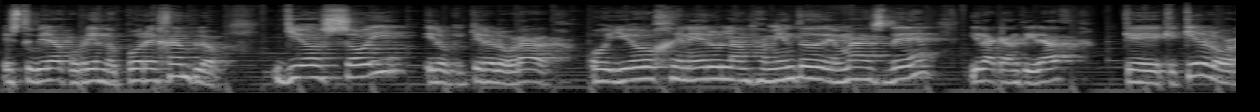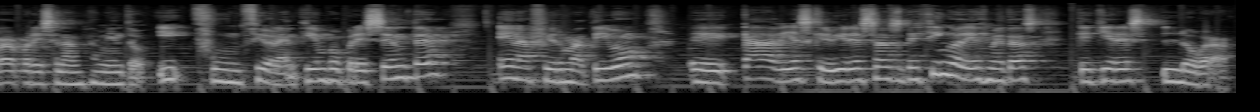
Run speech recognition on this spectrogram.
estuviera ocurriendo. Por ejemplo, yo soy y lo que quiero lograr, o yo genero un lanzamiento de más de y la cantidad que, quiero lograr para ese lanzamiento y funciona en tiempo presente en afirmativo, eh, cada día escribir esas de 5 a 10 metas que quieres lograr.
